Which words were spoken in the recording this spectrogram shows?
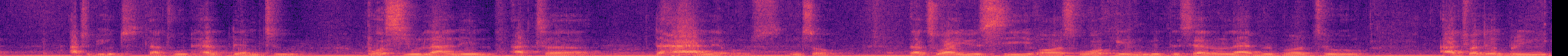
uh attribute that would help them to pursue learning at uh, the higher levels. And so that's why you see us working with the Sierra Library Board to actually bring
